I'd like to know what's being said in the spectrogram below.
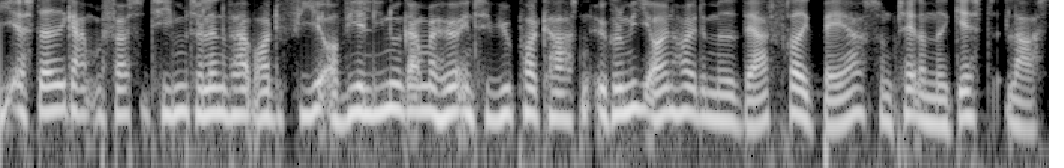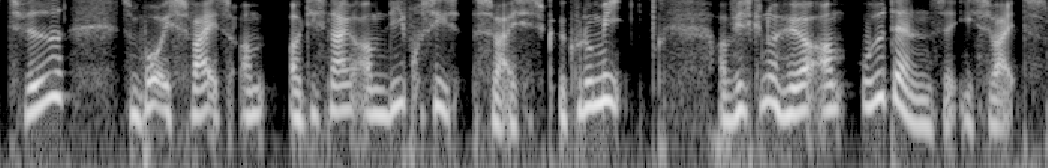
Vi er stadig i gang med første time til Landet på Radio 4, og vi er lige nu i gang med at høre interviewpodcasten Økonomi i øjenhøjde med vært Frederik Bager, som taler med gæst Lars Tvede, som bor i Schweiz, om, og de snakker om lige præcis svejsisk økonomi. Og vi skal nu høre om uddannelse i Schweiz.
